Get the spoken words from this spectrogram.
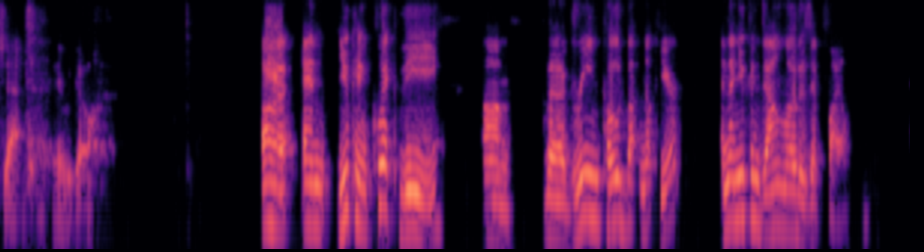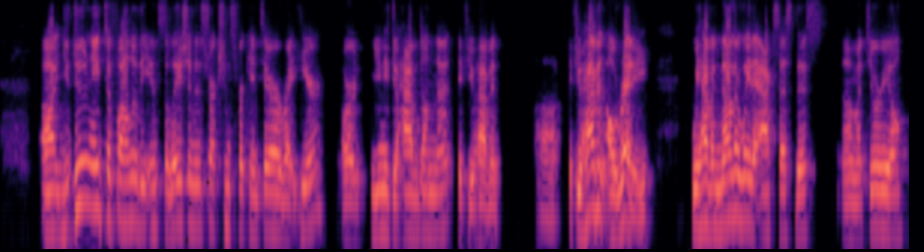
Chat, there we go. Uh, and you can click the, um, the green code button up here, and then you can download a zip file. Uh, you do need to follow the installation instructions for Cantera right here, or you need to have done that if you haven't. Uh, if you haven't already, we have another way to access this uh, material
